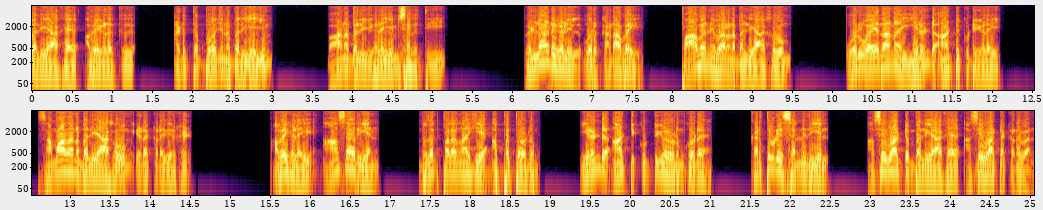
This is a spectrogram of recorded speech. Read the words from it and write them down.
பலியாக அவைகளுக்கு அடுத்த போஜன பலியையும் வானபலிகளையும் செலுத்தி வெள்ளாடுகளில் ஒரு கடாவை பாவ நிவாரண பலியாகவும் ஒரு வயதான இரண்டு ஆட்டுக்குட்டிகளை சமாதான பலியாகவும் இடக்கடவீர்கள். அவைகளை ஆசாரியன் முதற்பலனாகிய அப்பத்தோடும் இரண்டு ஆட்டிக்குட்டிகளோடும் கூட கர்த்தருடைய சந்நிதியில் அசைவாட்டும் பலியாக அசைவாட்ட கடவன்.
